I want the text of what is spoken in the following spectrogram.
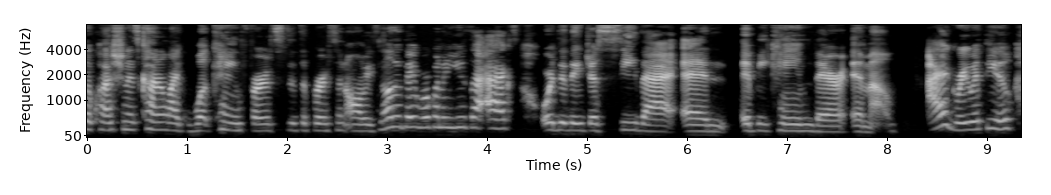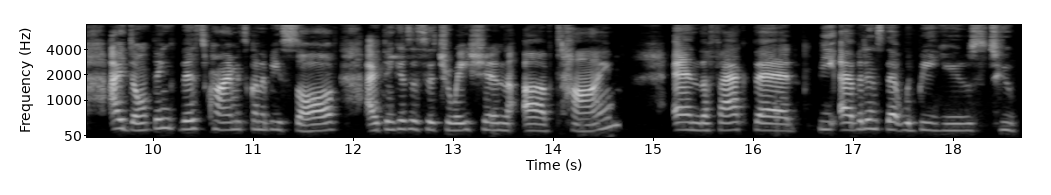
the question is kind of like, what came first? Did the person always know that they were going to use an axe, or did they just see that and it became their MO? I agree with you. I don't think this crime is going to be solved. I think it's a situation of time and the fact that the evidence that would be used to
